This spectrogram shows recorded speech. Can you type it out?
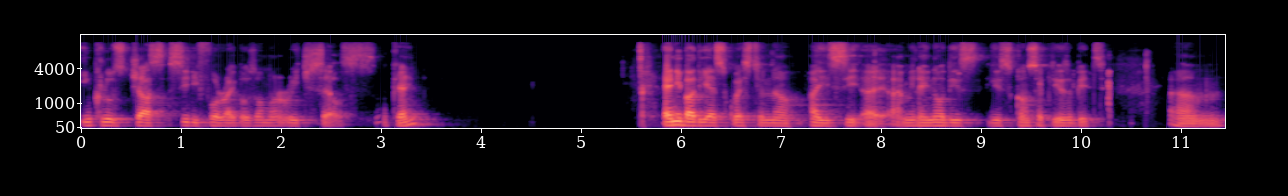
includes just CD4 ribosomal rich cells. Okay. Anybody has question now? I see. I, I mean, I know this this concept is a bit um,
